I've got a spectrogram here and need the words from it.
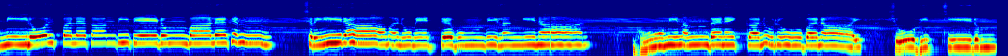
നീലോൽപല കാന്തി തേടും ബാലകൻ ശ്രീരാമനുമേറ്റവും വിളങ്ങിനാൻ. ഭൂമി നന്ദനയ്ക്കനുരൂപനായി ശോഭിച്ചിടും.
